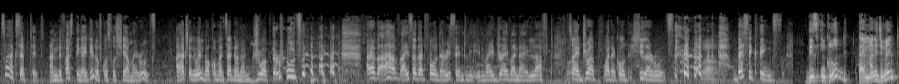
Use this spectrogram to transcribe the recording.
So I accepted. And the first thing I did, of course, was share my rules. I actually went back home and sat down and drew up the rules. I, have, I have I saw that folder recently in my drive and I laughed. Wow. So I drew up what I call the Sheila rules. wow. Basic things. These include time management,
